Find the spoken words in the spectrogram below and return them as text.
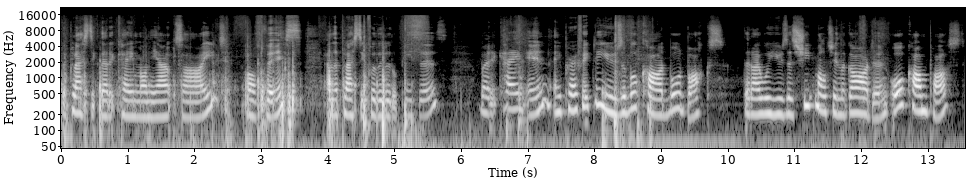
the plastic that it came on the outside of this and the plastic for the little pieces but it came in a perfectly usable cardboard box that I will use as sheet mulch in the garden or compost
